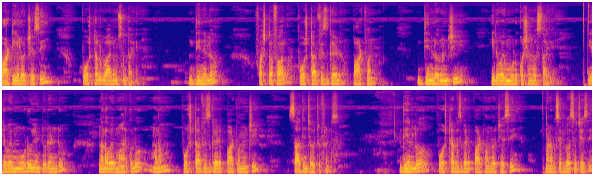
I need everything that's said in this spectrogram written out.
Part ఏలో వచ్చేసి పోస్టల్ వాల్యూమ్స్ ఉంటాయి. దీనిలో first of all post office guide part one. దీనిలో నుంచి ఇరవై మూడు క్వశ్చన్లు వస్తాయి. ఇరవై మూడు ఇంటూ రెండు నలభై మార్కులు మనం post office guide part one నుంచి సాధించవచ్చు ఫ్రెండ్స్. దీనిలో పోస్ట్ ఆఫీస్ గైడ్ పార్ట్ వన్లో వచ్చేసి మనకు సిలబస్ వచ్చేసి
